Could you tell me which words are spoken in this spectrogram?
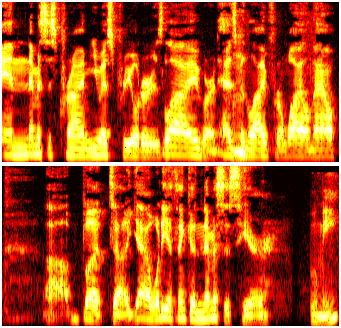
and Nemesis Prime U.S. pre-order is live, or it has been live for a while now. Uh, but uh, yeah, what do you think of Nemesis here? Who me?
